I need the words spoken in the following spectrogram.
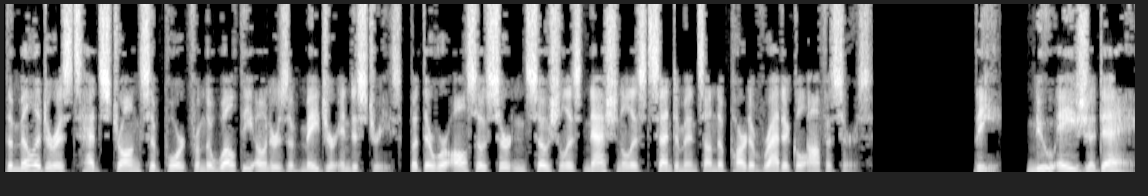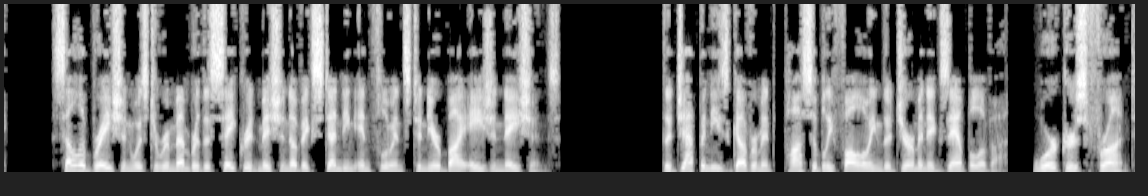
The militarists had strong support from the wealthy owners of major industries, but there were also certain socialist-nationalist sentiments on the part of radical officers. The New Asia Day celebration was to remember the sacred mission of extending influence to nearby Asian nations. The Japanese government, possibly following the German example of a «workers' front»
